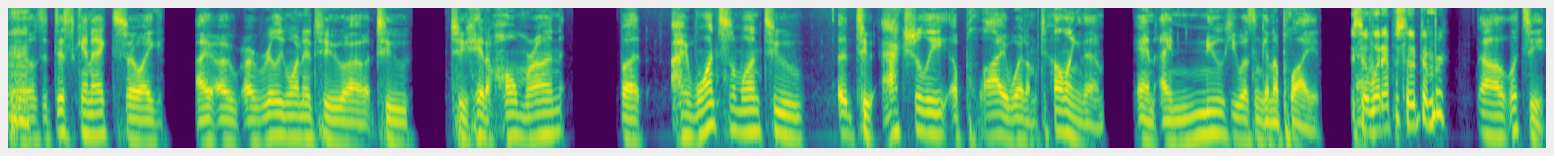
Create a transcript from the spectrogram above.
It was a disconnect. So I I I, I really wanted to uh, to to hit a home run, but I want someone to uh, to actually apply what I'm telling them, and I knew he wasn't going to apply it. So, what episode number? Uh, let's see.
